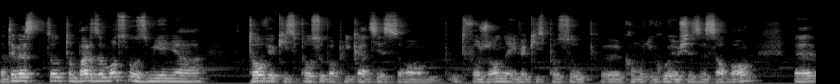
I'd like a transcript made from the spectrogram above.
Natomiast to, to bardzo mocno zmienia to, w jaki sposób aplikacje są tworzone i w jaki sposób e, komunikują się ze sobą. E,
